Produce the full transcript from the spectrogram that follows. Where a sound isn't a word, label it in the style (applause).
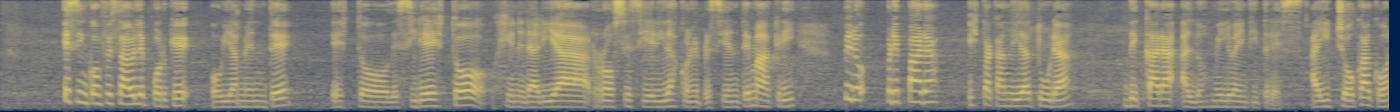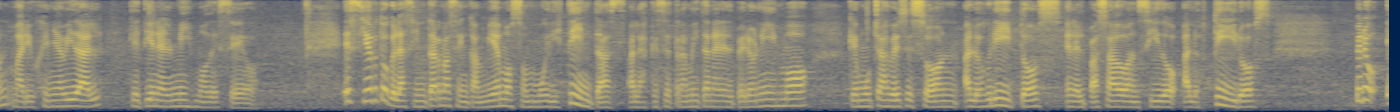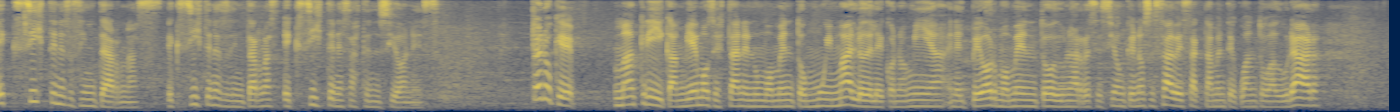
Es inconfesable porque, obviamente, esto, decir esto generaría roces y heridas con el presidente Macri, pero prepara esta candidatura de cara al 2023. Ahí choca con María Eugenia Vidal, que tiene el mismo deseo. Es cierto que las internas en Cambiemos son muy distintas a las que se tramitan en el peronismo, que muchas veces son a los gritos, en el pasado han sido a los tiros, pero existen esas internas, existen esas internas, existen esas tensiones. Claro que Macri y Cambiemos están en un momento muy malo de la economía, en el peor momento de una recesión que no se sabe exactamente cuánto va a durar,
